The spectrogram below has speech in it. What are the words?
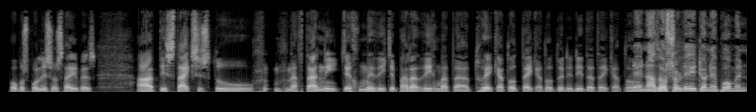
όπως πολύ σωστά είπες, α, της τάξης του να φτάνει και έχουμε δει και παραδείγματα του 100%, του 90%. Ναι, να δώσω, λέει, τον επόμενο,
